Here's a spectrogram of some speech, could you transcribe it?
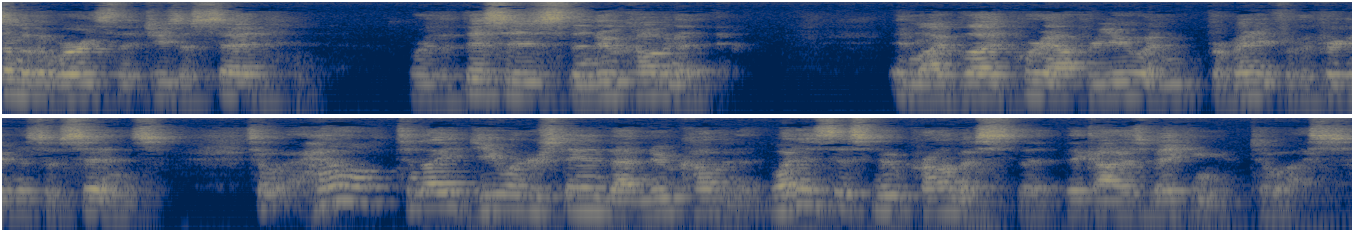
Some of the words that Jesus said were that this is the new covenant in my blood poured out for you and for many for the forgiveness of sins. So, how tonight do you understand that new covenant? What is this new promise that, that God is making to us?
